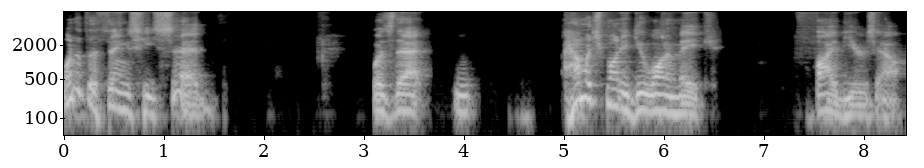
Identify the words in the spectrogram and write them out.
one of the things he said was that how much money do you want to make five years out?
